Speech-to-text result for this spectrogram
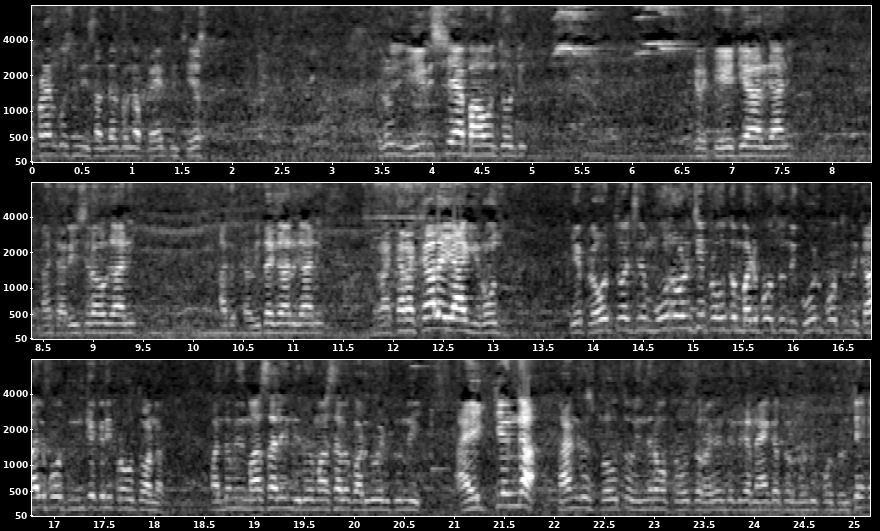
చెప్పడానికి కోసం ఈ సందర్భంగా ప్రయత్నం చేస్తాం. ఈరోజు ఈర్ష్యాభావంతో ఇక్కడ కేటీఆర్ కానీ అటు హరీష్ రావు కానీ అటు కవిత గారు కానీ రకరకాల యాగి రోజు ఈ ప్రభుత్వం వచ్చిన మూడు రోజుల నుంచి ప్రభుత్వం పడిపోతుంది కూలిపోతుంది కాలిపోతుంది ఇంకెక్కడి ప్రభుత్వం అన్నారు. పంతొమ్మిది మాసాలైంది ఇరవై మాసాలకు అడుగు పెడుతుంది. ఐక్యంగా కాంగ్రెస్ ప్రభుత్వం ఇందిరమ్మ ప్రభుత్వం రవీంద్ర రెడ్డి గారి నాయకత్వం ముందుకు పోతుంటే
